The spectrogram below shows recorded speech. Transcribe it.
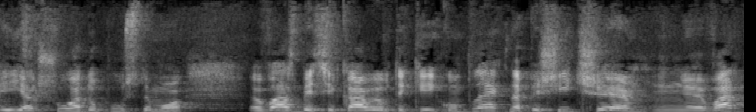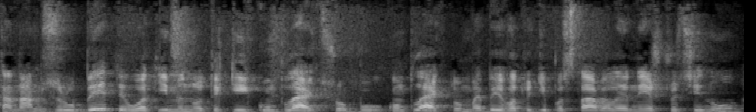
Якщо, допустимо, вас би цікавив такий комплект, напишіть, чи варто нам зробити от іменно такий комплект, щоб був комплектом. Ми б його тоді поставили нижчу ціну,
